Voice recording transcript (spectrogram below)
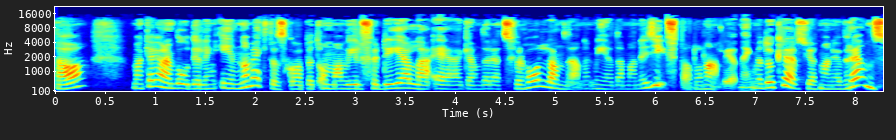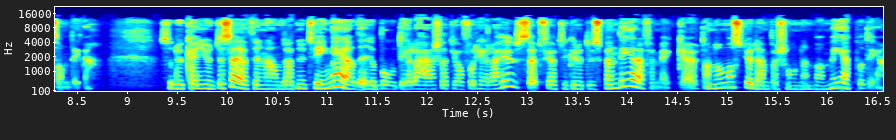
Ja, man kan göra en bodelning inom äktenskapet om man vill fördela äganderättsförhållanden medan man är gift av någon anledning. Men då krävs ju att man är överens om det. Så du kan ju inte säga till den andra att nu tvingar jag dig att bodela här så att jag får hela huset för jag tycker att du spenderar för mycket. Utan då måste ju den personen vara med på det.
